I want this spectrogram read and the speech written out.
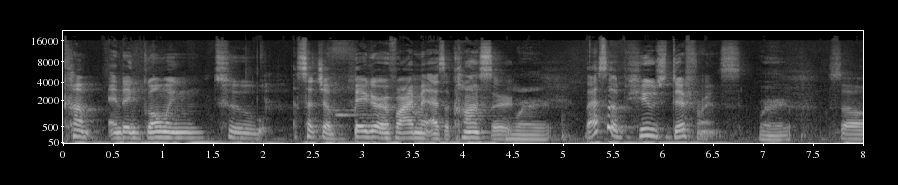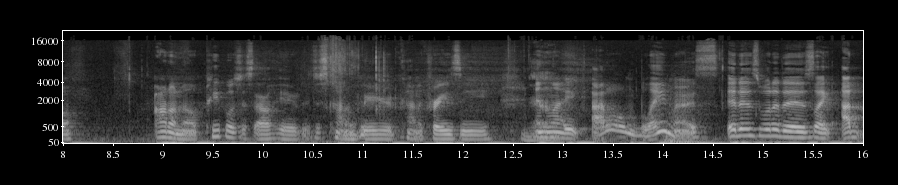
come and then going to such a bigger environment as a concert. right That's a huge difference. right So, I don't know. People just out here, they're just kind of weird, kind of crazy. And like, I don't blame her. It's, it is what it is. Like, I,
